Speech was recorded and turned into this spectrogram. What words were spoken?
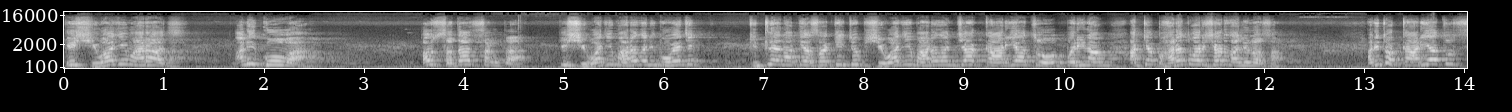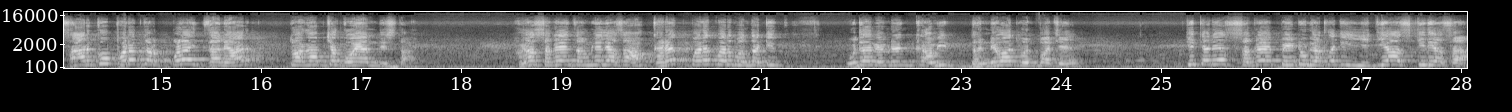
की शिवाजी महाराज आणि गोवा हांव सदांच सांगता की शिवाजी महाराज आणि गोव्याचे कितले नाते आसा की जो शिवाजी महाराजांच्या कार्याचो परिणाम अख्ख्या भारतवर्षार झालेलो आसा आणि तो कार्याचो सारको फरक जर पळयत जाल्यार तो हांगा आमच्या गोंयान दिसता. हांगा सगळे जमलेले आसा हांव खरेंच परत परत म्हणटा की उदय भेंब्रेक आमी धन्यवाद म्हणपाचे. की त्याने सगळे पेटून घातलं की इतिहास कितें आसा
